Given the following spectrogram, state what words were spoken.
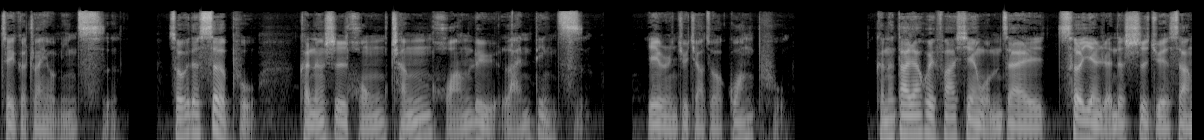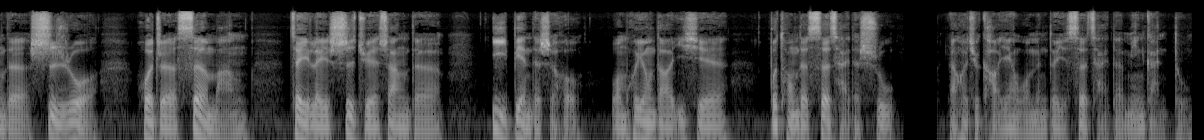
这个专有名词。所谓的色谱，可能是红、橙、黄、绿、蓝、靛、紫，也有人就叫做光谱。可能大家会发现，我们在测验人的视觉上的视弱或者色盲这一类视觉上的异变的时候，我们会用到一些不同的色彩的书，然后去考验我们对色彩的敏感度。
